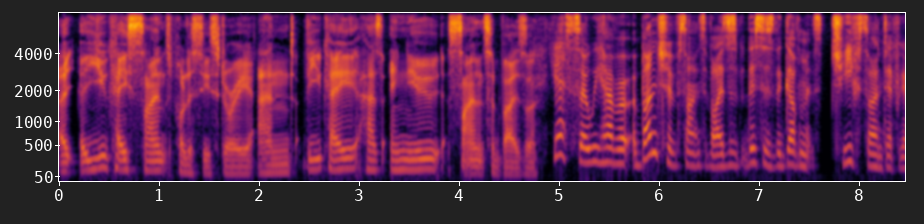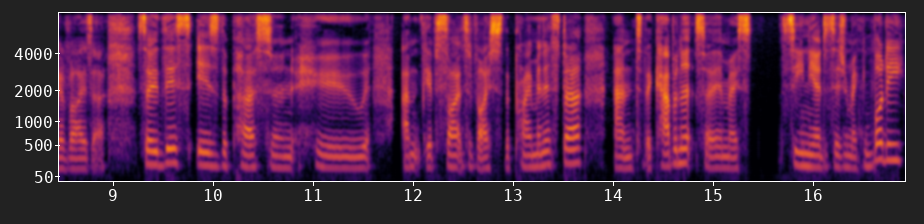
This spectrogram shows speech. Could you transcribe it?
a, a, UK science policy story, and the UK has a new science advisor. Yes, so we have a, a bunch of science advisors, but this is the government's chief scientific advisor. So this is the person who um, gives science advice to the Prime Minister and to the Cabinet, so the most senior decision making body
